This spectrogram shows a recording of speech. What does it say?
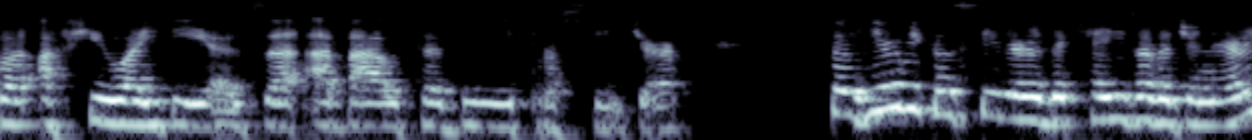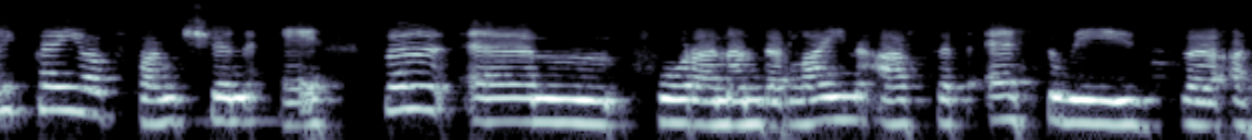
a few ideas about the procedure. So here we consider the case of a generic payoff function f um, for an underlying asset s with uh, a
